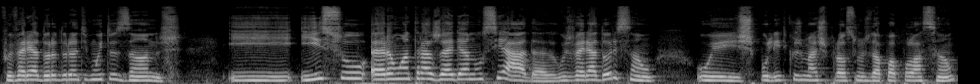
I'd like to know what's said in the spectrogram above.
fui vereadora durante muitos anos e isso era uma tragédia anunciada. Os vereadores são os políticos mais próximos da população,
